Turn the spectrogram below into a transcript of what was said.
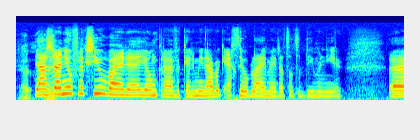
Hè, ja, ze zijn heel flexibel bij de Johan Cruijff Academy. Daar ben ik echt heel blij mee dat dat op die manier uh,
